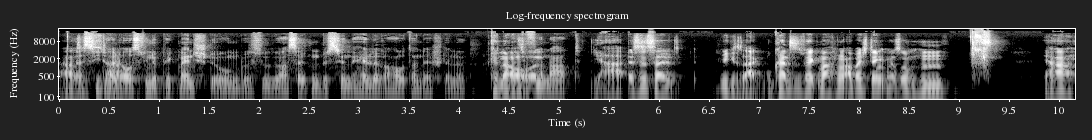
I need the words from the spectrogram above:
Ja, das, das sieht halt aus wie eine Pigmentstörung. Du, du, hast halt ein bisschen hellere Haut an der Stelle. Genau. Also und vernarbt. ja, es ist halt, wie gesagt, du kannst es wegmachen, aber ich denke mir so, hm, ja.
